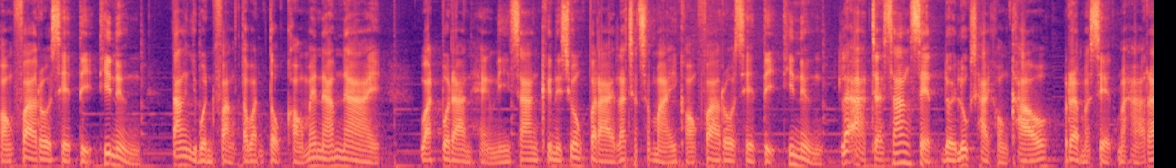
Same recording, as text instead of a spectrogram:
ของฟาโรเซติที่ 1 ตั้งอยู่บนฝั่งตะวันตกของแม่น้ำไนล์ วัดโบราณแห่งนี้สร้างขึ้นในช่วงปลายรัชสมัยของฟาโรเซติที่ 1 และอาจจะสร้างเสร็จโดยลูกชายของเขารามเสสมหาร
